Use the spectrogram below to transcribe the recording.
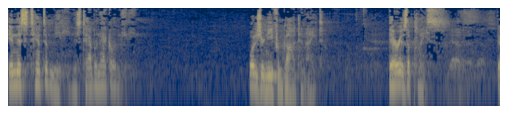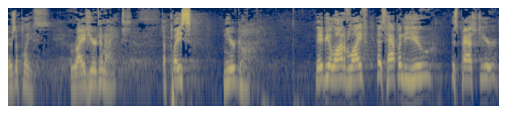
in this tent of meeting, this tabernacle of meeting. What is your need from God tonight? There is a place. There's a place right here tonight. A place near God. Maybe a lot of life has happened to you this past year.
